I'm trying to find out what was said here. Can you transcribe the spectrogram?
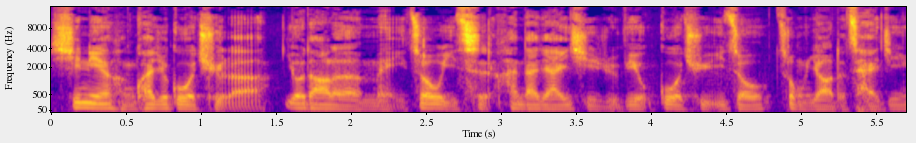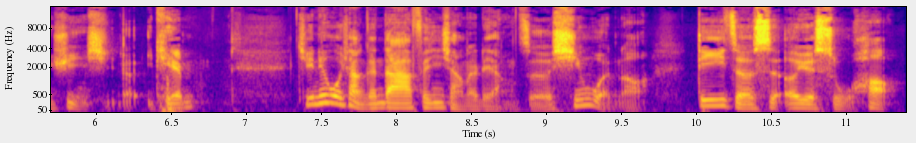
新年很快就过去了，又到了每周一次和大家一起 review 过去一周重要的财经讯息的一天。今天我想跟大家分享的两则新闻哦。第一则是二月十五号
